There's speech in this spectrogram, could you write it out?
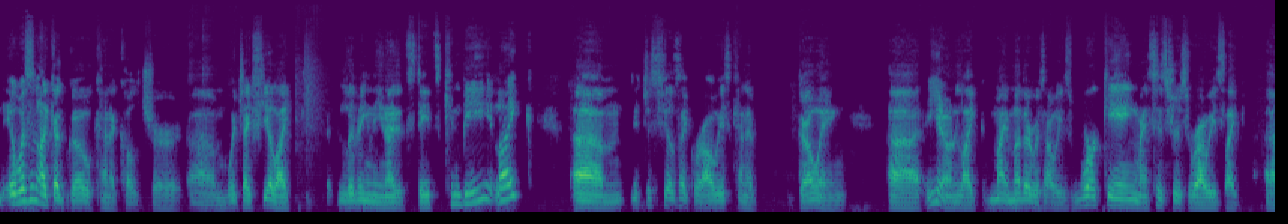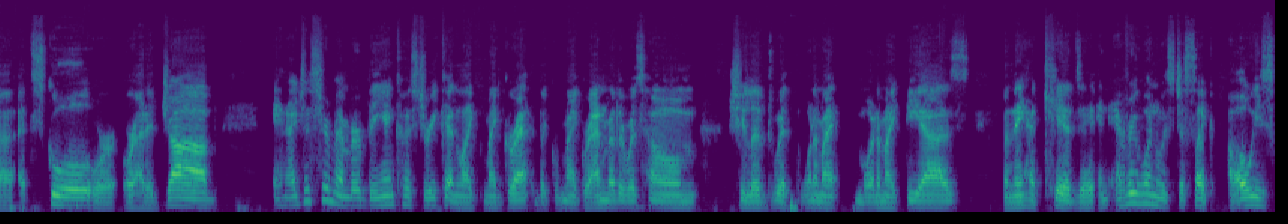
It wasn't like a go kind of culture, um, which I feel like living in the United States can be like. Um, it just feels like we're always kind of going uh, you know, like my mother was always working, my sisters were always like uh, at school or or at a job, and I just remember being in Costa Rica and like my grand my grandmother was home. She lived with one of my one of my tias, and they had kids, and everyone was just like always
